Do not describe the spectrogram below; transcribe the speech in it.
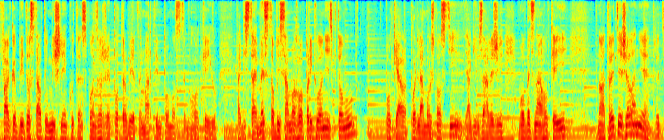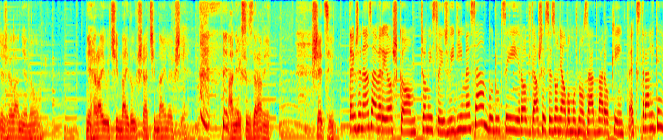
fakt by dostal tú myšlienku ten sponzor, že potrebuje ten Martin pomôcť tomu hokeju, takisto aj mesto by sa mohlo prikloniť k tomu, pokiaľ podľa možností, jak im záleží vôbec na hokeji. No a tretie želanie, tretie želanie, no, nehrajú čím najdlhšie a čím najlepšie. A nech sú zdraví. Všetci. Takže na záver, Joško, čo myslíš, vidíme sa budúci rok v ďalšej sezóne alebo možno za dva roky v Extralige?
